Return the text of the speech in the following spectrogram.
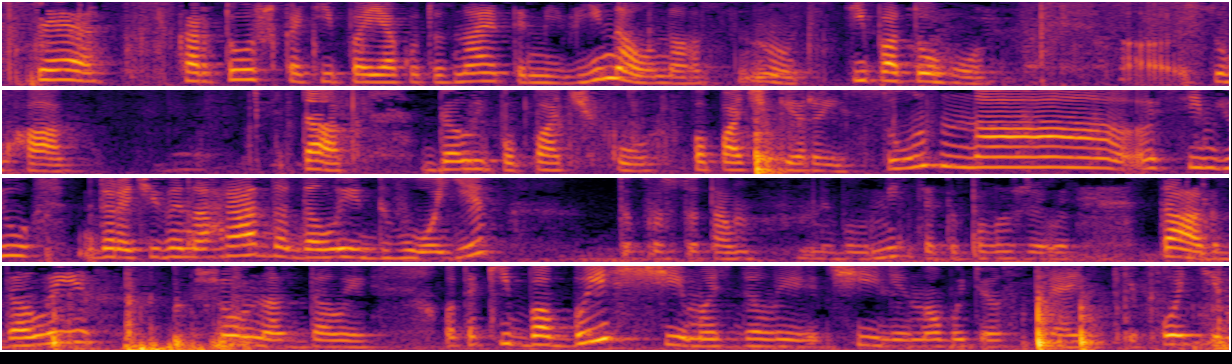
Це картошка, типа, як ото знаєте, мівіна у нас, ну, типа того е, суха. Так, дали по пачку, по пачці рису на сім'ю. До речі, винограда дали двоє. То просто там не було місця, то положили. Так, дали. Що в нас дали? Отакі баби з чимось дали, чилі, мабуть, остренькі. Потім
